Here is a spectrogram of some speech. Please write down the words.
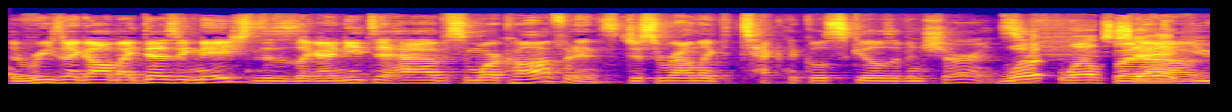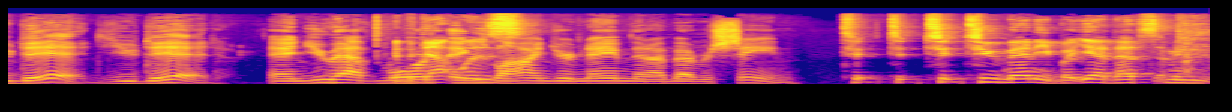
the reason I got my designations is like I need to have some more confidence just around like the technical skills of insurance. what? Well But, said. uh, you did. You did. And you have more that things was- behind your name than I've ever seen. T- t- t- too many but yeah that's i mean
